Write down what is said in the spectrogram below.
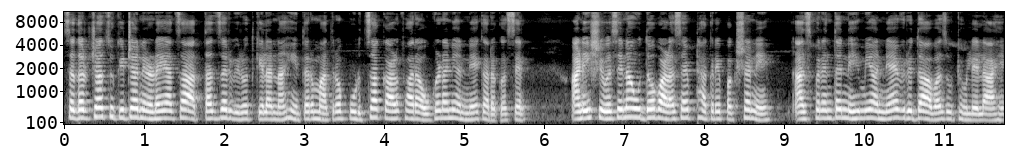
सदरच्या चुकीच्या निर्णयाचा आत्ताच जर विरोध केला नाही तर मात्र पुढचा काळ फार अवघड आणि अन्यायकारक असेल. आणि शिवसेना उद्धव बाळासाहेब ठाकरे पक्षाने आजपर्यंत नेहमी अन्यायाविरुद्ध आवाज उठवलेला आहे.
